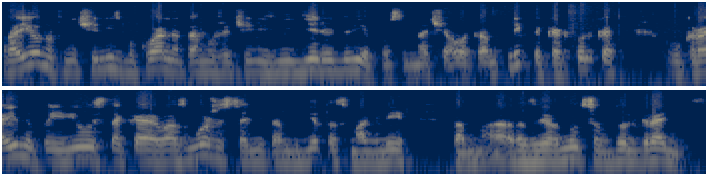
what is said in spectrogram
районов начались буквально там уже через неделю-две после начала конфликта, как только у Украины появилась такая возможность, они там где-то смогли там, развернуться вдоль границ.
